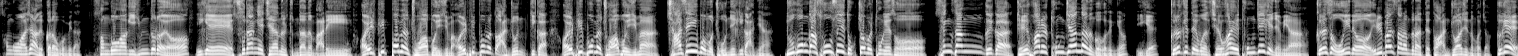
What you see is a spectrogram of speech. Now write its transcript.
성공하지 않을 거라고 봅니다. 성공하기 힘들어요. 이게 수량의 제한을 둔다는 말이 얼핏 보면 좋아 보이지만 얼핏 보면 또 안 좋은 그러니까 얼핏 보면 좋아 보이지만 자세히 보면 좋은 얘기가 아니야. 누군가 소수의 독점을 통해서 생산 그러니까 재화를 통제한다는 거거든요. 이게 그렇기 때문에 재화의 통제 개념이야. 그래서 오히려 일반 사람들한테 더 안 좋아지는 거죠. 그게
